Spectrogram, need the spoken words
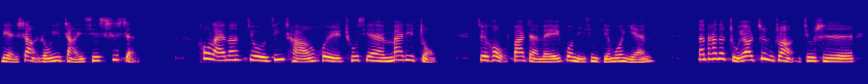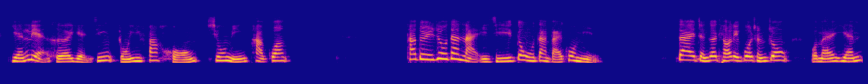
脸上容易长一些湿疹，后来呢，就经常会出现麦粒肿。最后发展为过敏性结膜炎，那它的主要症状就是眼脸和眼睛容易发红、休明、怕光。它对肉蛋奶以及动物蛋白过敏，在整个调理过程中，我们严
